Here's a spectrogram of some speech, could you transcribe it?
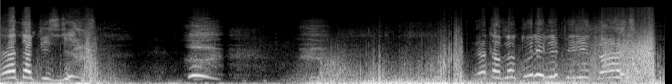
Это пиздец. Это в натуре не передать.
